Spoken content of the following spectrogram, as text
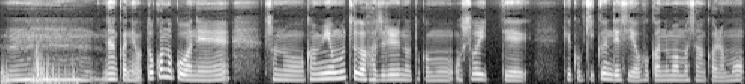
うーんなんかね男の子はねその紙おむつが外れるのとかも遅いって結構聞くんですよ。他のママさんからも。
